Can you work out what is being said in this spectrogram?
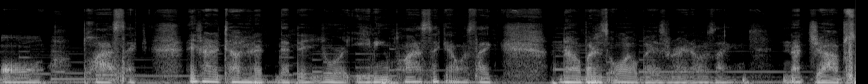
all plastic. They tried to tell you that, that, that you were eating plastic. I was like, no, but it's oil based, right? I was like, nut jobs.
